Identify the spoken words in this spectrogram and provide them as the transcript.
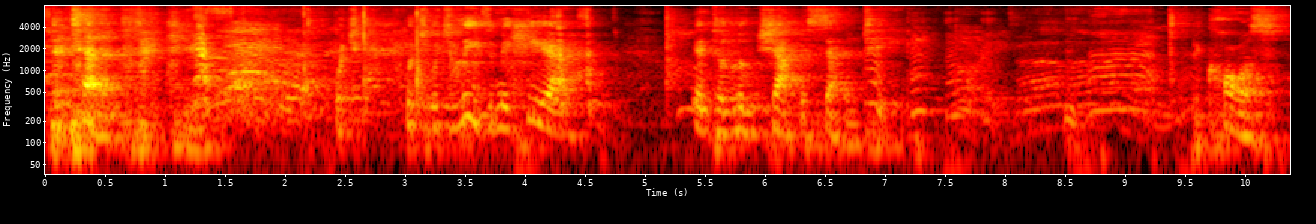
to tell him thank you. Yes. Which, which, which leads me here into Luke chapter 17. Because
